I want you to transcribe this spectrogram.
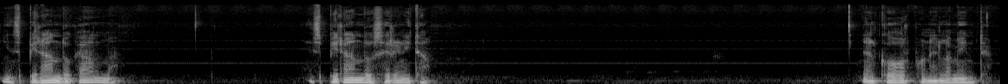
Inspirando calma, espirando serenità. Nel corpo, nella mente.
